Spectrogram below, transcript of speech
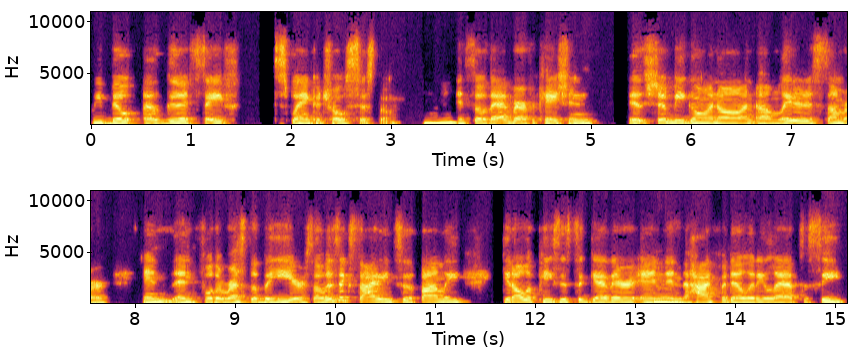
we built a good, safe display and control system. Mm-hmm. And so that verification it should be going on um, later this summer and and for the rest of the year. So it's exciting to finally get all the pieces together in, yeah. in the high fidelity lab to see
